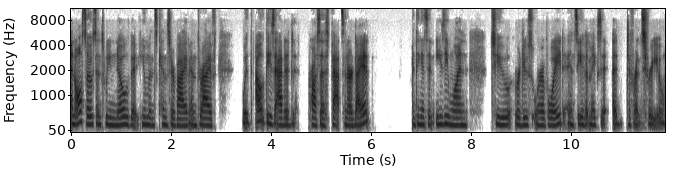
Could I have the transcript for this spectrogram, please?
And also, since we know that humans can survive and thrive without these added processed fats in our diet, I think it's an easy one to reduce or avoid and see if it makes it a difference for you.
